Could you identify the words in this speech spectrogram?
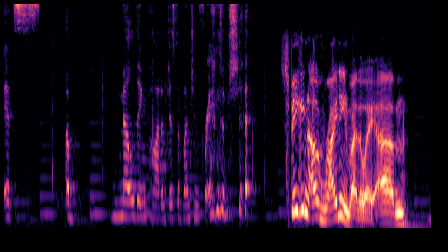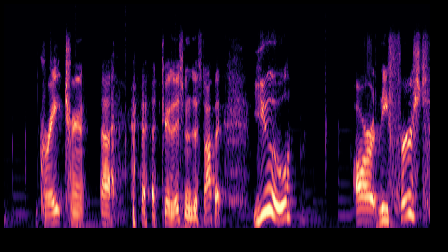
it's a melding pot of just a bunch of random shit. Speaking of writing, by the way, um, great tra- uh, transition to this topic. You are the first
